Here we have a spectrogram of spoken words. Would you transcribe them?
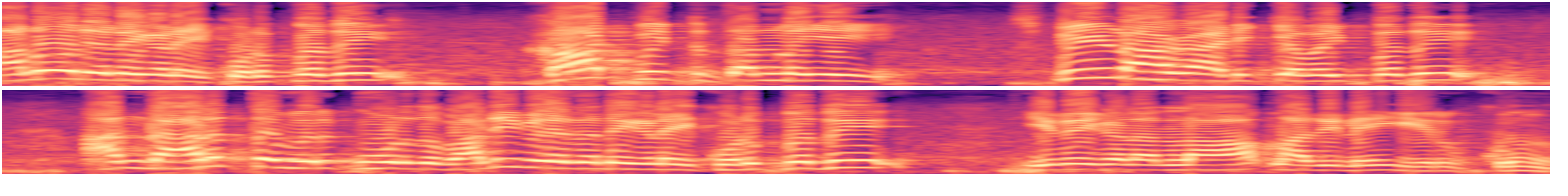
மனோநிலைகளை கொடுப்பது காட்பீட்டு தன்மையை ஸ்பீடாக அடிக்க வைப்பது அந்த அழுத்தம் இருக்கும் பொழுது வலி வேதனைகளை கொடுப்பது இவைகளெல்லாம் அதிலே இருக்கும்.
